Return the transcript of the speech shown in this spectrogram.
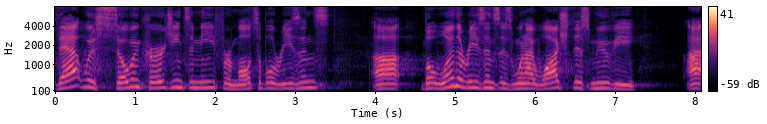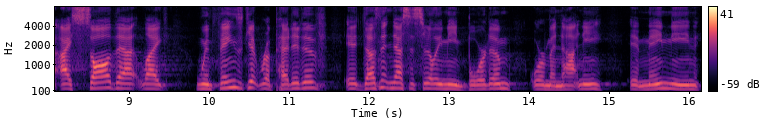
that was so encouraging to me for multiple reasons. Uh, but one of the reasons is when I watched this movie, I, I saw that, like, when things get repetitive, it doesn't necessarily mean boredom or monotony. It may mean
